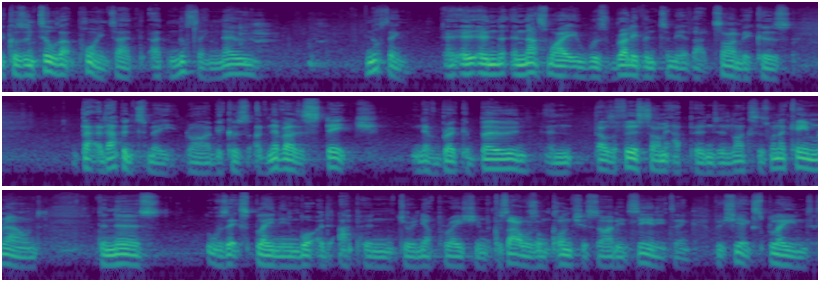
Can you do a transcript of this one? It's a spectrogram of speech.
because until that point, I'd, I'd nothing, no, nothing. A- And, and that's why it was relevant to me at that time because that had happened to me, right? Because I'd never had a stitch, never broke a bone, and that was the first time it happened. And like I says, when I came round, the nurse was explaining what had happened during the operation because I was unconscious, so I didn't see anything. But she explained,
